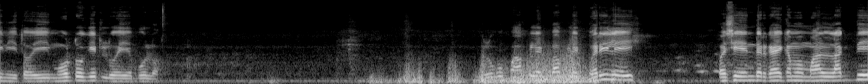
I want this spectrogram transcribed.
એની, તો એ મોટો કેટલું હોય એ બોલો. લોકો પાપલેટ પાપલેટ ભરી લે. પછી અંદર ગાયકામાં માલ લાગ દે.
